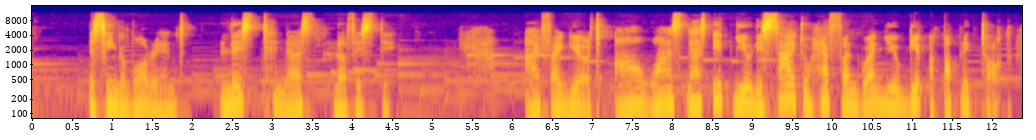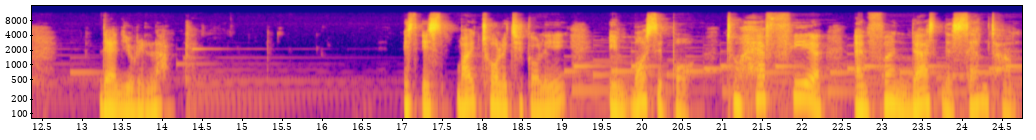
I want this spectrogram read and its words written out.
The Singaporean listeners love it. I figured out once that if you decide to have fun when you give a public talk, then you relax. It is biologically impossible to have fear and fun at the same time.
